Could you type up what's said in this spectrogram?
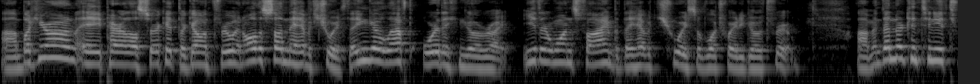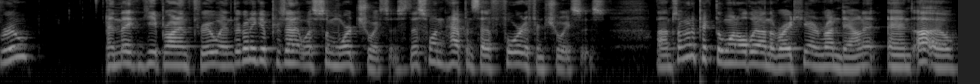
Um, but here on a parallel circuit, they're going through, and all of a sudden they have a choice. They can go left or they can go right. Either one's fine, but they have a choice of which way to go through. Um, and then they'll continue through, and they can keep running through, and they're going to get presented with some more choices. This one happens to have four different choices. Um, so I'm going to pick the one all the way on the right here and run down it. And uh-oh,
